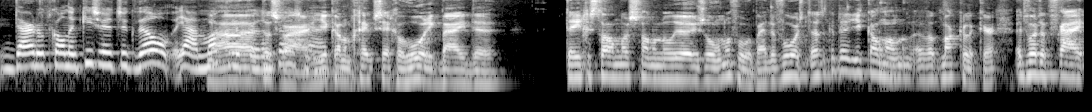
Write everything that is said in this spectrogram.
daardoor kan een kiezer natuurlijk wel ja, makkelijker Nou, dat is waar. maken. Je kan op een gegeven moment zeggen, hoor ik bij de tegenstanders van de milieuzone of hoor bij de voorstanders. Je kan dan wat makkelijker. Het wordt ook vrij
